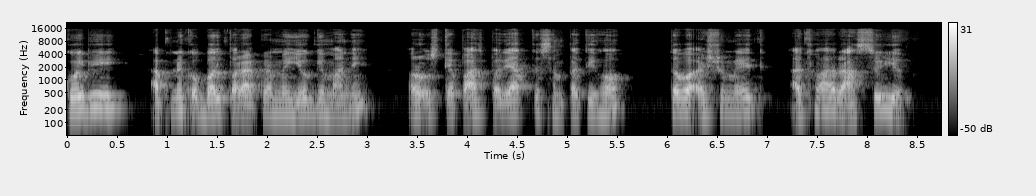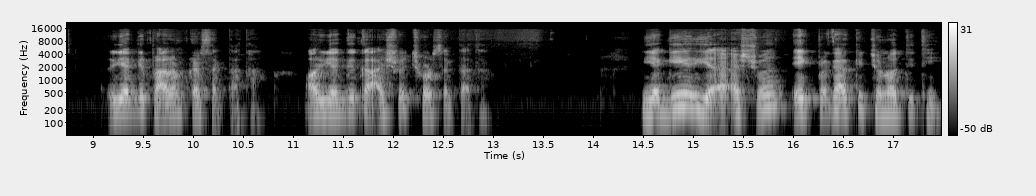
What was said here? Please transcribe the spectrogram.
कोई भी अपने को बल पराक्रम में योग्य माने और उसके पास पर्याप्त संपत्ति हो तो वह अश्वमेध अथवा रासूय यज्ञ प्रारंभ कर सकता था और यज्ञ का अश्व छोड़ सकता था। यज्ञ या अश्व एक प्रकार की चुनौती थी।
